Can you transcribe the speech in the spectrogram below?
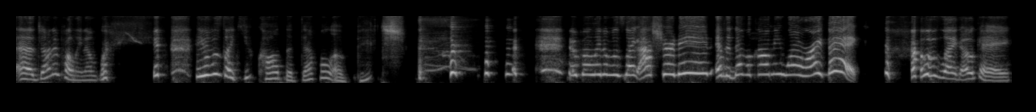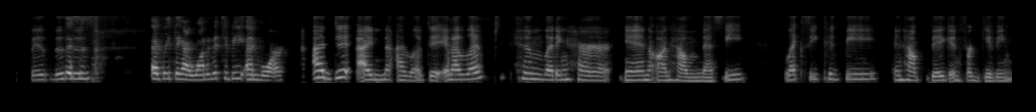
uh, john and paulina were he was like you called the devil a bitch? And paulina was like i sure did. And the devil called me one right back. I was like okay this, this, this is, is everything i wanted it to be and more. I did. I I loved it, and I loved him letting her in on how messy Lexie could be and how big and forgiving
